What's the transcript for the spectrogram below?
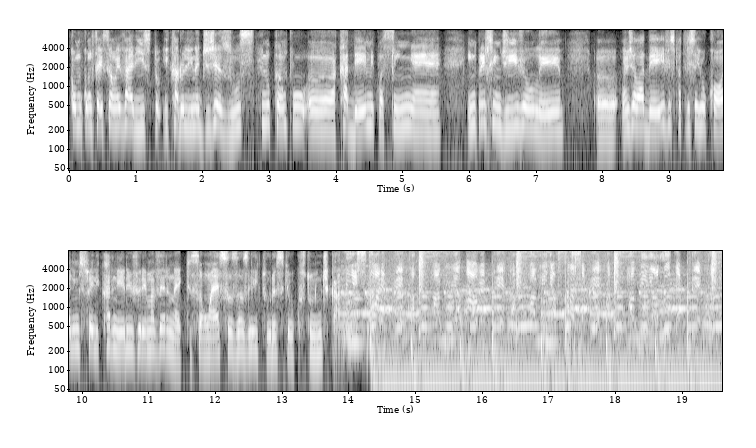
como Conceição Evaristo e Carolina de Jesus. No campo uh, acadêmico, assim, é imprescindível ler uh, Angela Davis, Patrícia Hill Collins, Sueli Carneiro e Jurema Werneck. São essas as leituras que eu costumo indicar. Minha história é preta, a minha alma é preta, a minha força é preta, a minha luta é preta,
